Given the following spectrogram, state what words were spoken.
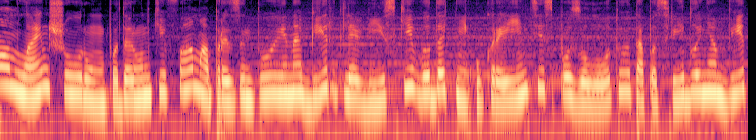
Онлайн-шоурум подарунків Фама презентує набір для віскі видатні українці з позолотою та посрібленням від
